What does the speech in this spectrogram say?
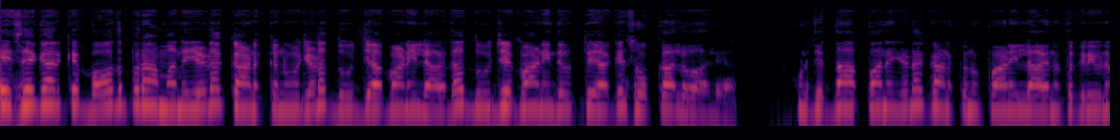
ਇਸੇ ਕਰਕੇ ਬਹੁਤ ਭਰਾਵਾਂ ਨੇ ਜਿਹੜਾ ਕਣਕ ਨੂੰ ਜਿਹੜਾ ਦੂਜਾ ਪਾਣੀ ਲੱਗਦਾ, ਦੂਜੇ ਪਾਣੀ ਦੇ ਉੱਤੇ ਆ ਕੇ ਸੋਕਾ ਲਵਾ ਲਿਆ। ਹੁਣ ਜਿੱਦਾਂ ਆਪਾਂ ਨੇ ਜਿਹੜਾ ਕਣਕ ਨੂੰ ਪਾਣੀ ਲਾਏ ਨੂੰ ਤਕਰੀਬਨ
